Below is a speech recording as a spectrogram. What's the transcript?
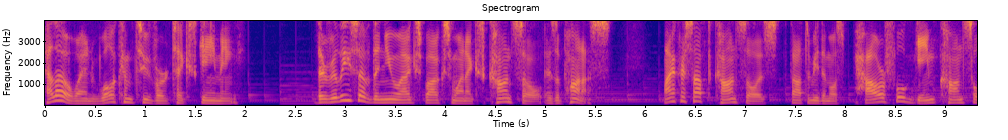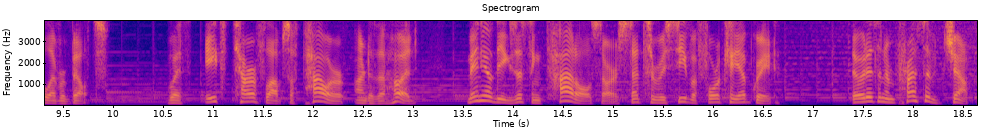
Hello and welcome to Vertex Gaming. The release of the new Xbox One X console is upon us. Microsoft Console is thought to be the most powerful game console ever built. With 8 teraflops of power under the hood, many of the existing titles are set to receive a 4K upgrade. Though it is an impressive jump,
